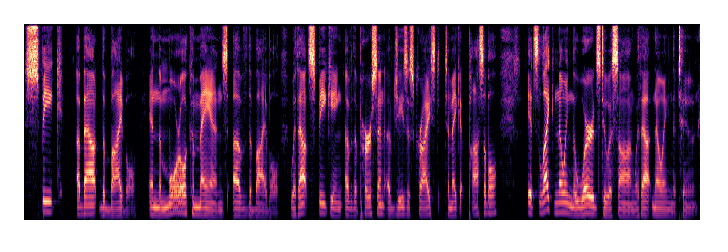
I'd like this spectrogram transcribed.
speak about the Bible and the moral commands of the Bible without speaking of the person of Jesus Christ to make it possible, it's like knowing the words to a song without knowing the tune.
